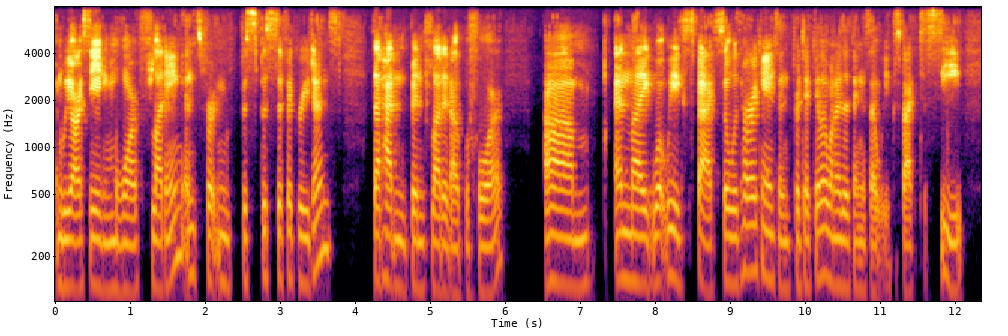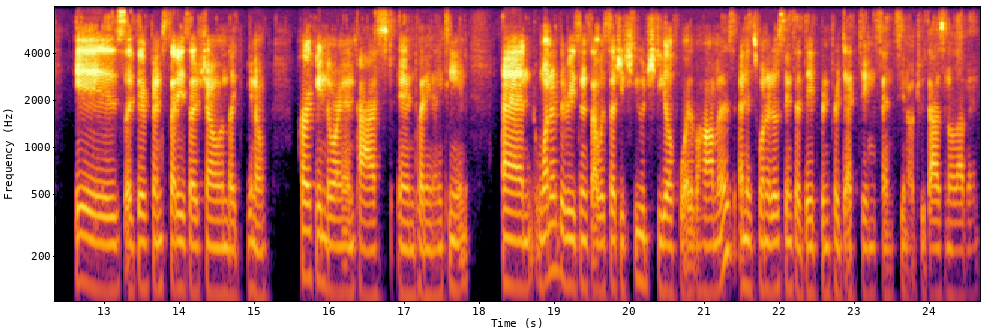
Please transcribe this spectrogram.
and we are seeing more flooding in certain specific regions that hadn't been flooded out before. Um, and like what we expect. So with hurricanes in particular, one of the things that we expect to see is like there've been studies that have shown like, you know, Hurricane Dorian passed in 2019. And one of the reasons that was such a huge deal for the Bahamas, and it's one of those things that they've been predicting since, you know, 2011,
